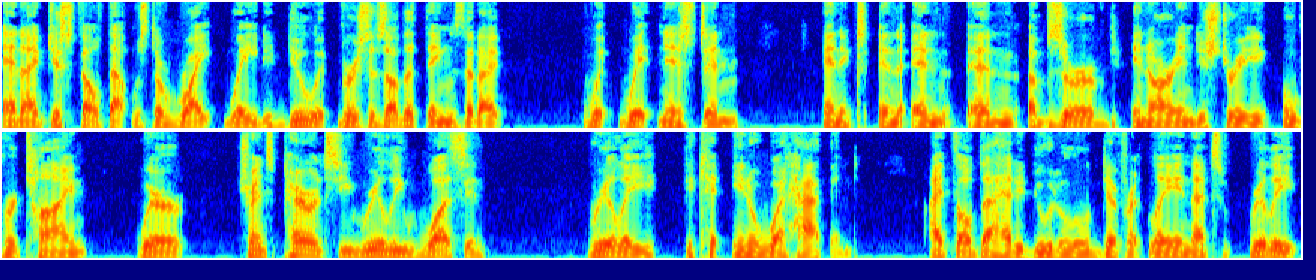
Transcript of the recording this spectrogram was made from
and I just felt that was the right way to do it versus other things that I w- witnessed and, and, and, and, and observed in our industry over time where transparency really wasn't really you know what happened. I felt I had to do it a little differently, and that's really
